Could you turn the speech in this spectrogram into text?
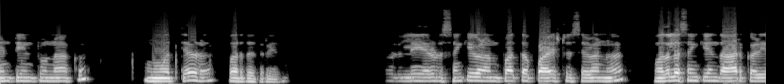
ಎಂಟು ಇಂಟು ನಾಲ್ಕು, ಮೂವತ್ತೆರಡು ಬರ್ತೈತ್ರಿ ಇದು. ಇಲ್ಲಿ ಎರಡು ಸಂಖ್ಯೆಗಳ ಅನುಪಾತ ಫೈವ್ ಟು ಸೆವೆನ್ ಮೊದಲ ಸಂಖ್ಯೆಯಿಂದ ಆರ್ ಕಳಿ,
